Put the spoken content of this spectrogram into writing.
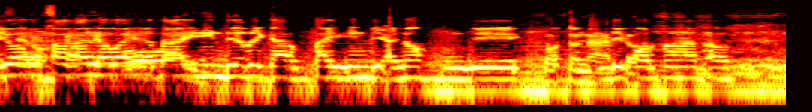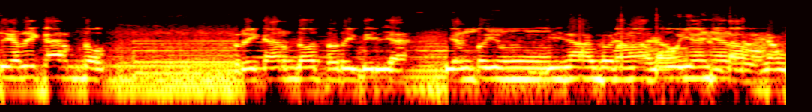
yung pangalawa niya tayo, hindi Ricardo, ay hindi ano, hindi Fortunato. hindi Fortunato, si Ricardo. Ricardo Torrevilla. Yan po yung Binago ng mga ano, kuya niya raw. ng-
